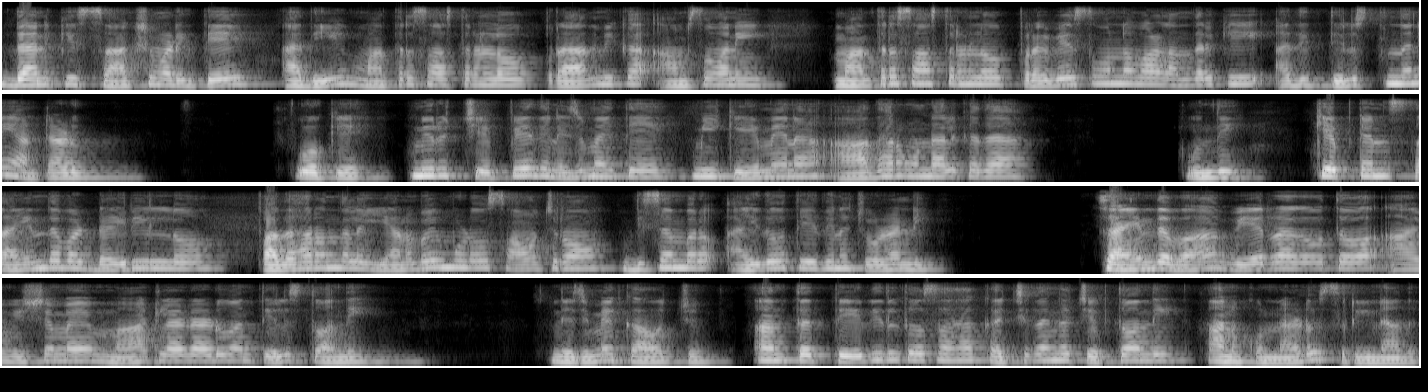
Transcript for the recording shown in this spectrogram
దానికి సాక్ష్యం అడిగితే అది మంత్రశాస్త్రంలో ప్రాథమిక అంశమని మంత్రశాస్త్రంలో ప్రవేశం ఉన్న వాళ్ళందరికీ అది తెలుస్తుందని అంటాడు. ఓకే మీరు చెప్పేది నిజమైతే మీకేమైనా ఆధారం ఉండాలి కదా? ఉంది. కెప్టెన్ సైంధవ డైరీల్లో పదహారు వందల ఎనభై మూడవ సంవత్సరం డిసెంబర్ ఐదవ తేదీన చూడండి. సైందవ వీర్రాఘవతో ఆ విషయమై మాట్లాడాడు అని తెలుస్తోంది. నిజమే కావచ్చు. అంత తేదీలతో సహా ఖచ్చితంగా చెప్తోంది అనుకున్నాడు శ్రీనాథ్.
